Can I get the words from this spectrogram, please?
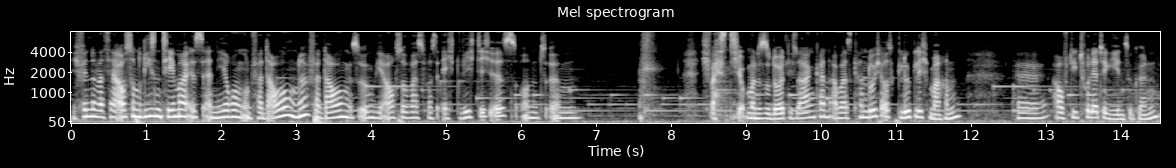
ich finde, was ja auch so ein Riesenthema ist, Ernährung und Verdauung. Ne? Verdauung ist irgendwie auch sowas, was echt wichtig ist. Und ähm, ich weiß nicht, ob man das so deutlich sagen kann, aber es kann durchaus glücklich machen, äh, auf die Toilette gehen zu können.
